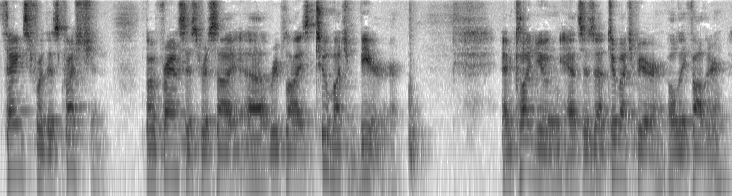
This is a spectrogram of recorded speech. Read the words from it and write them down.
Thanks for this question. Pope Francis uh, replies, Too much beer. And Kleinjung answers, uh, Too much beer, Holy Father.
